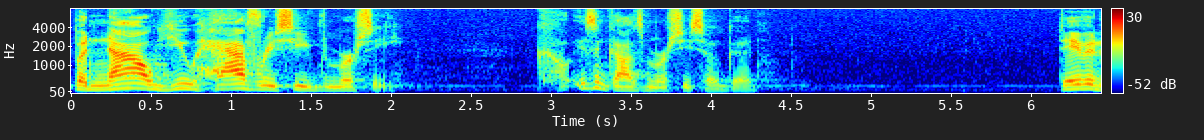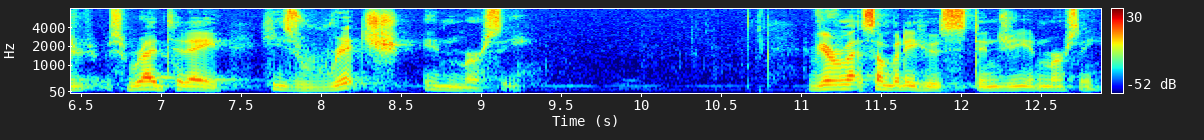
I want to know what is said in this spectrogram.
but now you have received mercy. Isn't God's mercy so good? David read today, he's rich in mercy. Have you ever met somebody who's stingy in mercy?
